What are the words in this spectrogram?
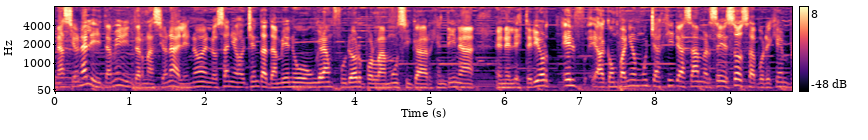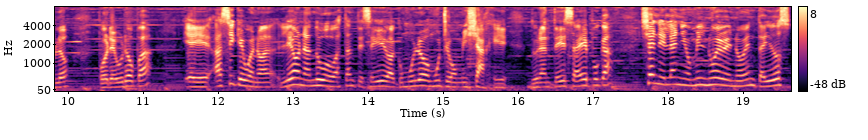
nacionales y también internacionales, ¿no? En los años 80 también hubo un gran furor por la música argentina en el exterior. Él acompañó muchas giras a Mercedes Sosa, por ejemplo, por Europa. Eh, así que bueno, León anduvo bastante seguido, acumuló mucho millaje durante esa época. Ya en el año 1992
